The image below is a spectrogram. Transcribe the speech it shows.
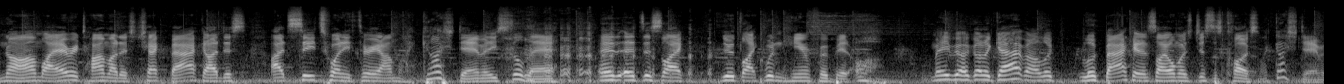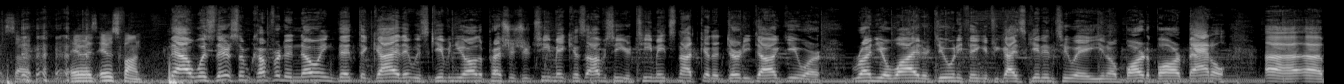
no, I'm like every time I just check back, I just I'd see 23. I'm like, gosh damn it, he's still there. and it's just like you'd like wouldn't hear him for a bit. Oh, maybe I got a gap, and I look look back, and it's like almost just as close. I'm like, gosh damn it. So it was it was fun. Now, was there some comfort in knowing that the guy that was giving you all the pressure is your teammate? Because obviously your teammate's not going to dirty dog you or run you wide or do anything if you guys get into a you know bar to bar battle. Uh, uh,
